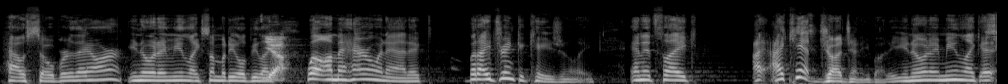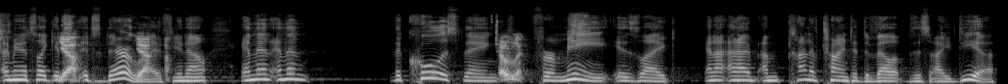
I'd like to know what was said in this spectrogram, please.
how sober they are. You know what I mean? Like somebody will be like, Yeah. "Well, I'm a heroin addict, but I drink occasionally," and it's like, I, I can't judge anybody. You know what I mean? Like, I, I mean, it's like it's Yeah. it's their Yeah. life, you know. And then and then the coolest thing Totally. for me is like, and I and I'm kind of trying to develop this idea.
